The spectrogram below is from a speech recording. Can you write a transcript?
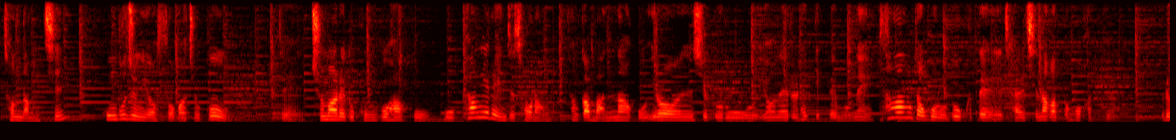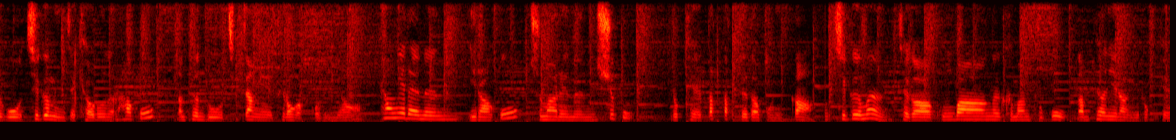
전 남친. 공부 중이었어가지고, 이제 주말에도 공부하고 뭐 평일에 이제 저랑 잠깐 만나고 이런 식으로 연애를 했기 때문에 상황적으로도 그때 잘 지나갔던 것 같아요. 그리고 지금 이제 결혼을 하고 남편도 직장에 들어갔거든요. 평일에는 일하고 주말에는 쉬고 이렇게 딱딱 되다 보니까 지금은 제가 공방을 그만두고 남편이랑 이렇게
